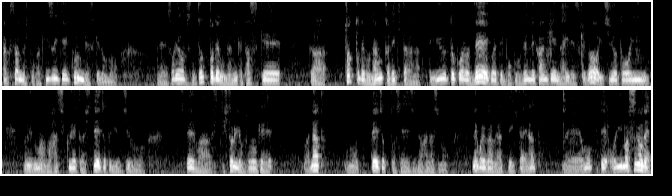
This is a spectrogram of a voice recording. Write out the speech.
たくさんの人が気づいていくんですけども、ね、それをですね、ちょっとでも何か助けが、ちょっとでもなんかできたらなっていうところで、こうやって僕も全然関係ないですけど、一応党員の、まあまあ端くれとして、ちょっと YouTube をして、まあ一人でも届ければなと思って、ちょっと政治の話もね、これからもやっていきたいなと、えー、思っておりますので、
